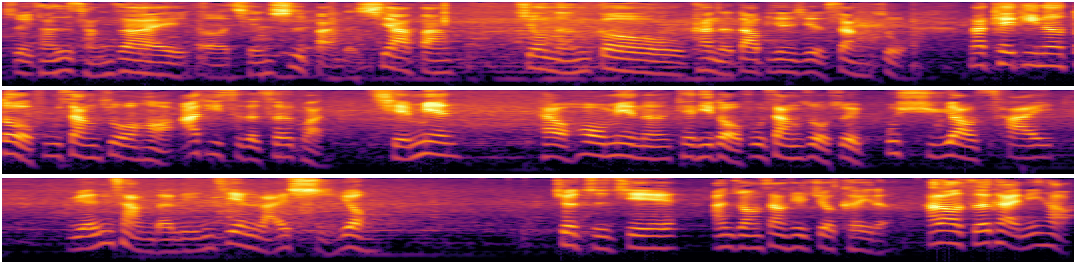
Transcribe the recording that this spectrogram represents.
所以它是藏在呃前饰板的下方，就能够看得到避震器的上座。那 KT 呢都有附上座哈，Artis 的车款前面还有后面呢 KT 都有附上座，所以不需要拆原厂的零件来使用。就直接安装上去就可以了。Hello，泽凯你好，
